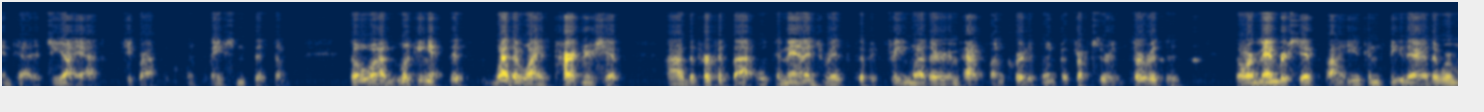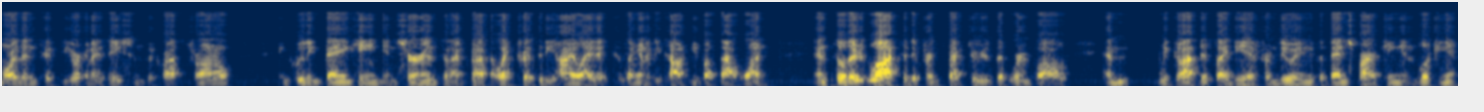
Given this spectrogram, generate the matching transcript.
into a GIS, Geographical Information System. So uh, looking at this WeatherWise partnership, uh, the purpose of that was to manage risks of extreme weather impacts on critical infrastructure and services. So our membership, uh, you can see there, there were more than 50 organizations across Toronto, including banking, insurance, and I've got electricity highlighted because I'm going to be talking about that one. And so there's lots of different sectors that were involved. And we got this idea from doing the benchmarking and looking at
